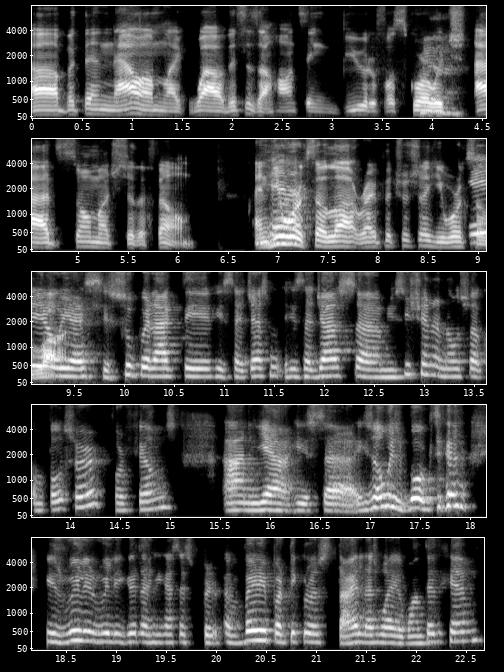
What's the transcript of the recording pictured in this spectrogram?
uh, but then now I'm like, wow, this is a haunting, beautiful score, yeah. which adds so much to the film. And yeah. he works a lot, right, Patricia? He works a yeah, lot. Oh, yes, he's super active. He's a jazz, he's a jazz uh, musician and also a composer for films. and yeah, he's uh, he's always booked. he's really really good, and he has a, a, very particular style. That's why I wanted him.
